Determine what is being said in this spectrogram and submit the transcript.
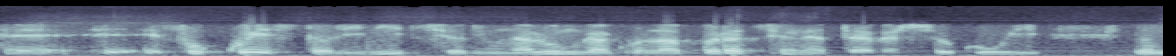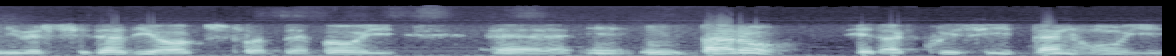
Eh, e fu questo l'inizio di una lunga collaborazione attraverso cui l'Università di Oxford poi eh, imparò ed acquisì da noi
